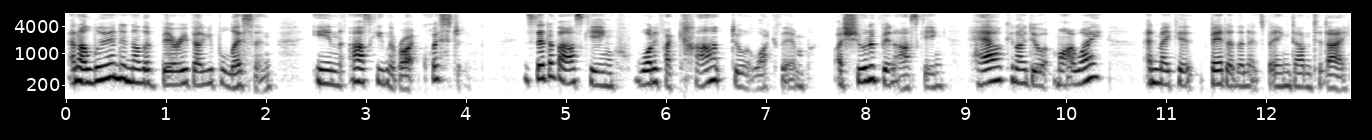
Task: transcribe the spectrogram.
And I learned another very valuable lesson in asking the right question. Instead of asking, What if I can't do it like them? I should have been asking, How can I do it my way? And make it better than it's being done today.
